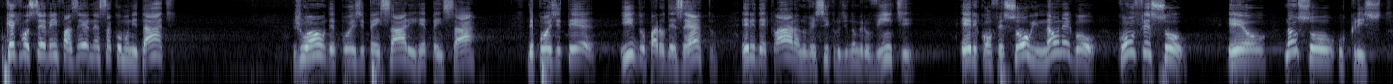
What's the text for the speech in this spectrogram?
O que é que você vem fazer nessa comunidade? João, depois de pensar e repensar, depois de ter ido para o deserto, ele declara no versículo de número 20: ele confessou e não negou, confessou: Eu não sou o Cristo.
